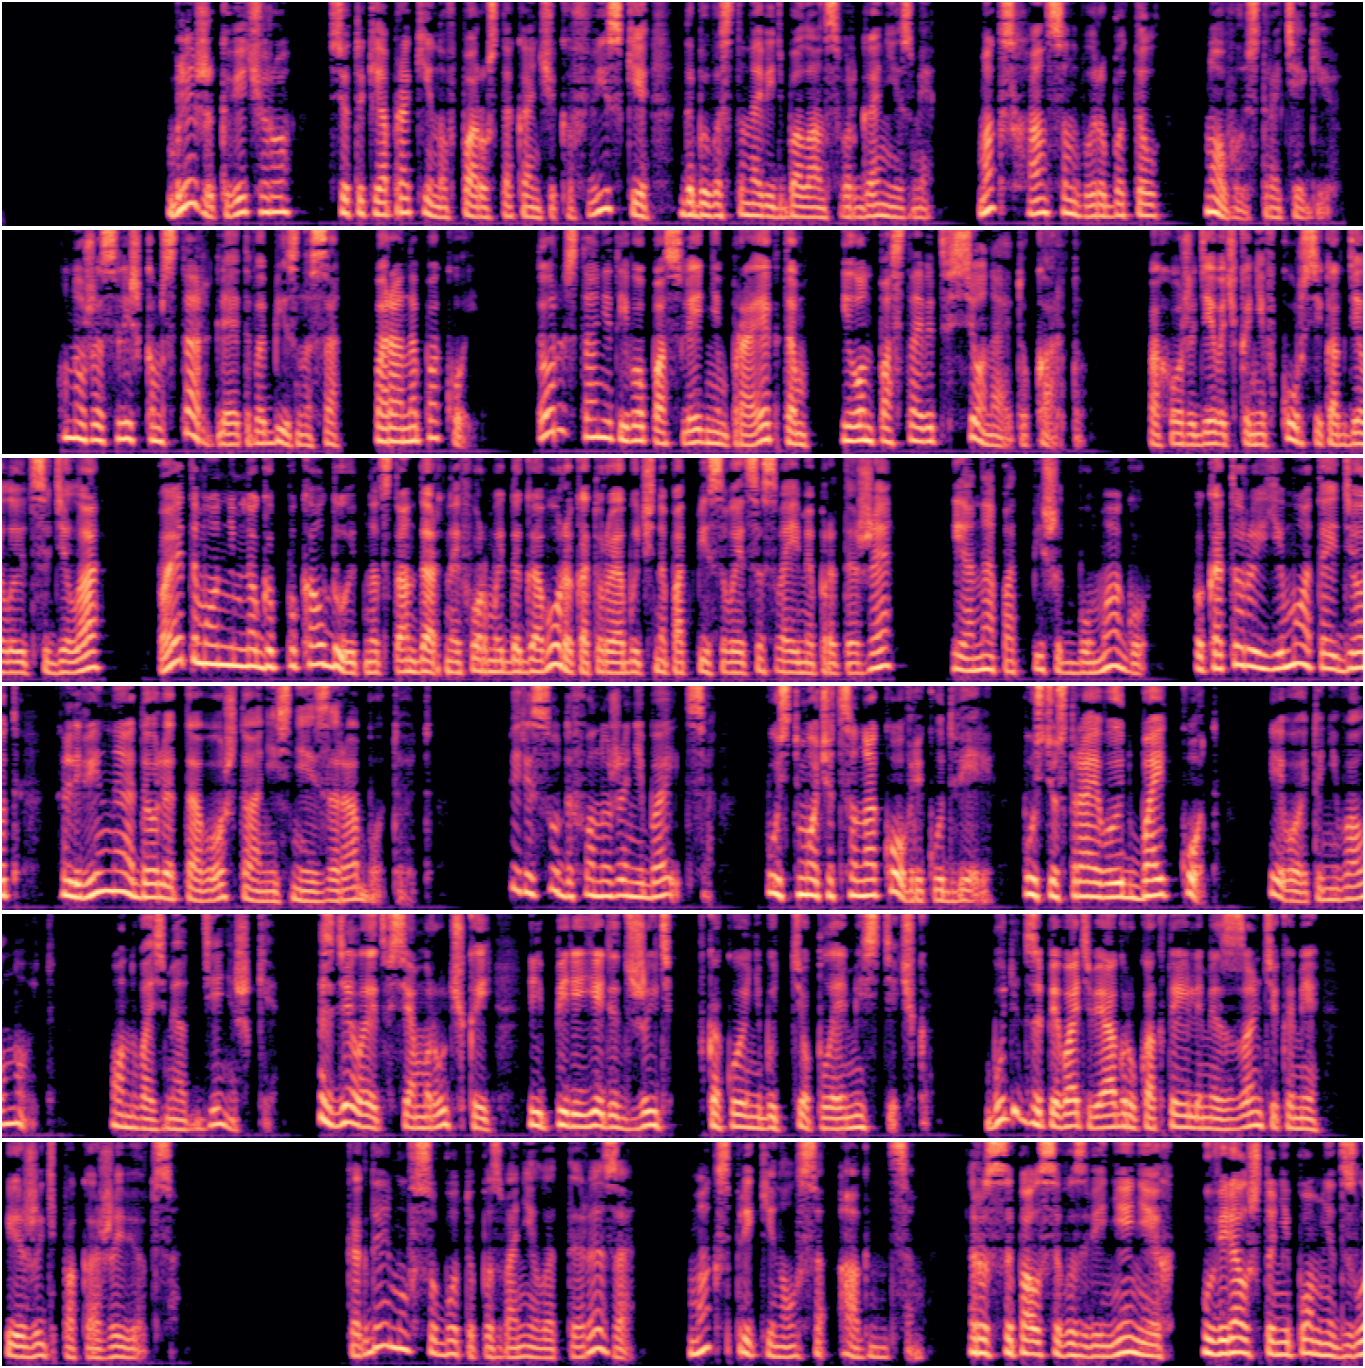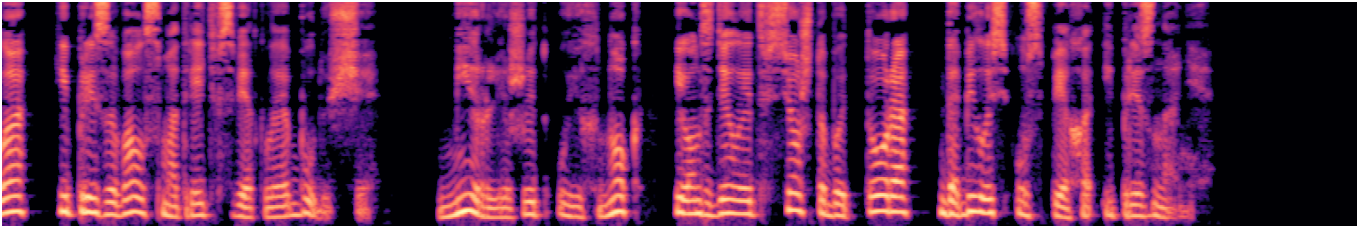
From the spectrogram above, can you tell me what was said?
Ближе к вечеру, все-таки опрокинув пару стаканчиков виски, дабы восстановить баланс в организме, Макс Хансен выработал новую стратегию. Он уже слишком стар для этого бизнеса, пора на покой. Тора станет его последним проектом, и он поставит все на эту карту. Похоже, девочка не в курсе, как делаются дела, поэтому он немного поколдует над стандартной формой договора, которую обычно подписывает со своими протеже, и она подпишет бумагу, по которой ему отойдет львиная доля того, что они с ней заработают. Пересудов он уже не боится. Пусть мочится на коврик у двери, пусть устраивают бойкот. Его это не волнует. Он возьмет денежки, сделает всем ручкой и переедет жить в какое-нибудь теплое местечко. Будет запивать Виагру коктейлями с зонтиками и жить, пока живется. Когда ему в субботу позвонила Тереза, Макс прикинулся агнцем рассыпался в извинениях, уверял, что не помнит зла и призывал смотреть в светлое будущее. Мир лежит у их ног, и он сделает все, чтобы Тора добилась успеха и признания.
